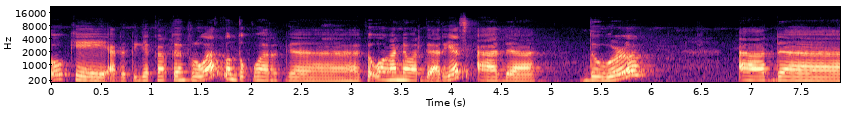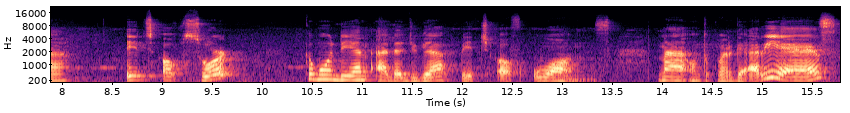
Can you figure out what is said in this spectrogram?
Oke, ada tiga kartu yang keluar untuk warga keuangannya warga Aries. Ada The World, ada Age of Sword, kemudian ada juga Page of Wands. Nah, untuk warga Aries,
